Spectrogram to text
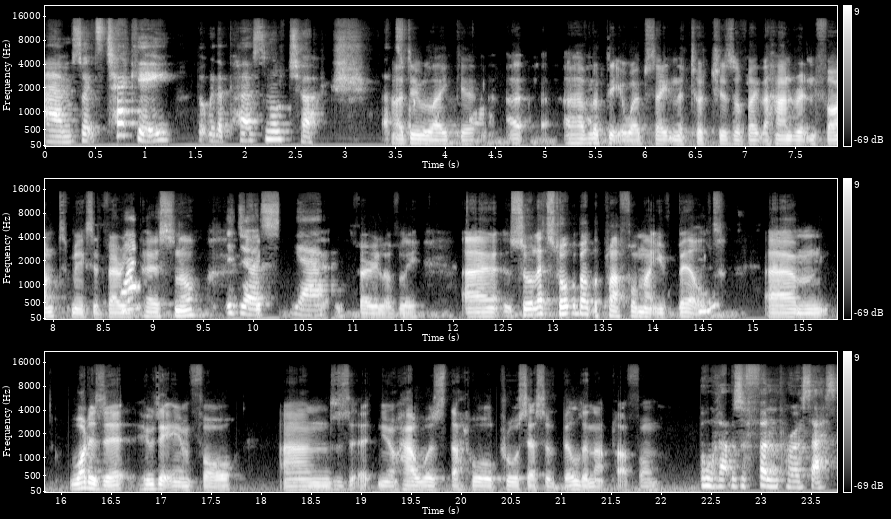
Um so it's techie but with a personal touch. That's I do like it. I, I have looked at your website and the touches of like the handwritten font makes it very personal. It does, yeah. It's very lovely. Uh, so let's talk about the platform that you've built. Um, what is it? Who's it in for? And you know, how was that whole process of building that platform? oh that was a fun process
